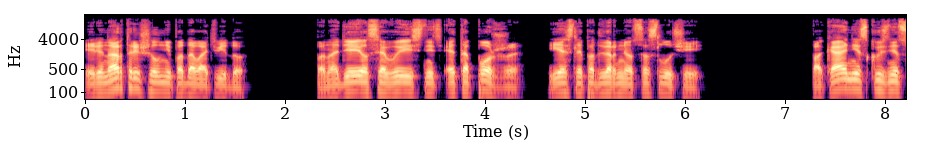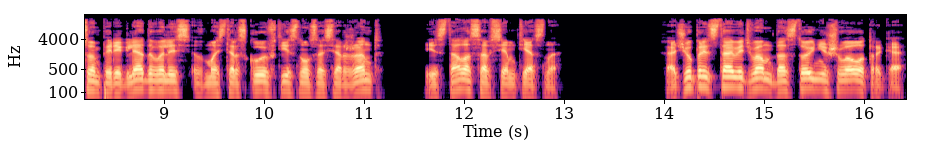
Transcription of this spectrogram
и Ренард решил не подавать виду. Понадеялся выяснить это позже, если подвернется случай. Пока они с кузнецом переглядывались, в мастерскую втиснулся сержант, и стало совсем тесно. «Хочу представить вам достойнейшего отрока.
